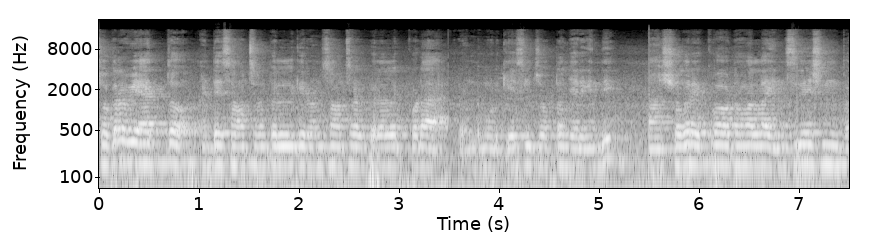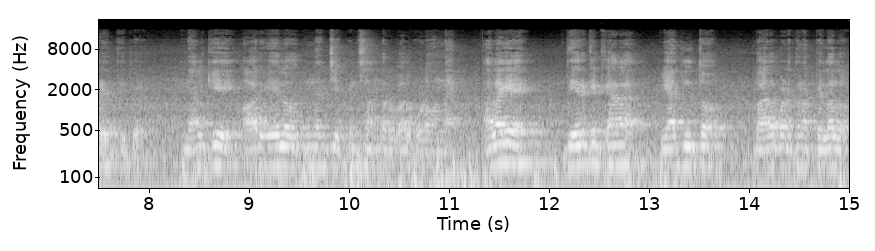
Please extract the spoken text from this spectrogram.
షుగర్ వ్యాధితో అంటే సంవత్సరం పిల్లలకి రెండు సంవత్సరాల పిల్లలకి కూడా రెండు మూడు కేసులు చూడటం జరిగింది. ఆ, షుగర్ ఎక్కువ అవడం వల్ల ఇన్సులేషన్ ప్రతి నెలకి ఆరు వేలు అవుతుందని చెప్పిన సందర్భాలు కూడా ఉన్నాయి. అలాగే దీర్ఘకాల వ్యాధులతో బాధపడుతున్న పిల్లలు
